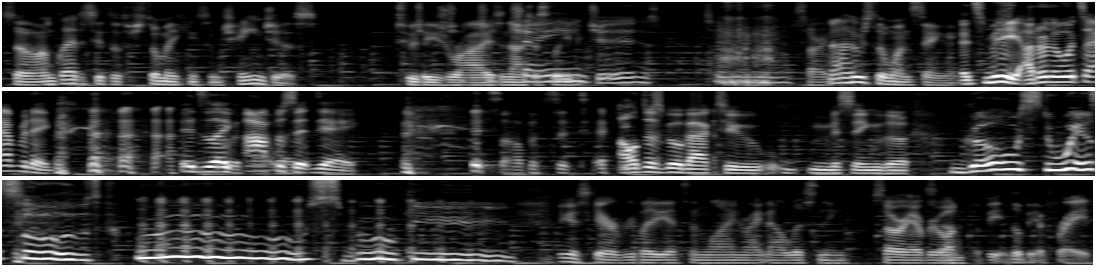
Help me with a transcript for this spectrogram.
So I'm glad to see that they're still making some changes to these rides and not just leaving. Changes. Sorry. Now who's the one singing? It's me. I don't know what's happening. It's like it that way. opposite day. it's opposite day. I'll just go back to missing the ghost whistles. Ooh, spooky. You're gonna scare everybody that's in line right now listening. Sorry, So everyone. they'll be they'll be afraid.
